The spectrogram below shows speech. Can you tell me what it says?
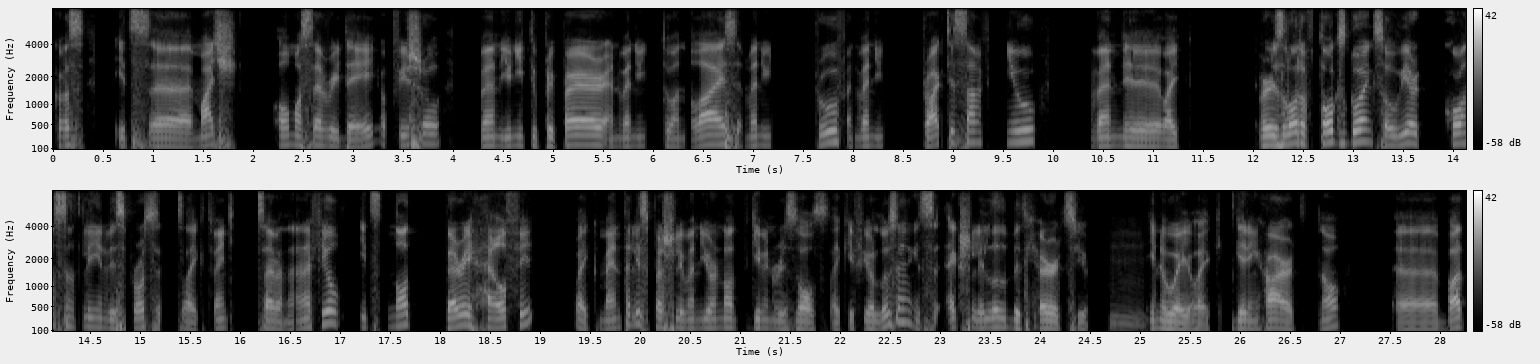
because it's uh, much almost every day official when you need to prepare and when you need to analyze and when you improve and when you practice something new when uh, like there is a lot of talks going so we are constantly in this process like 27 and i feel it's not very healthy like mentally especially when you're not giving results. Like if you're losing it's actually a little bit hurts you mm. in a way like it's getting hard you know? Uh, but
